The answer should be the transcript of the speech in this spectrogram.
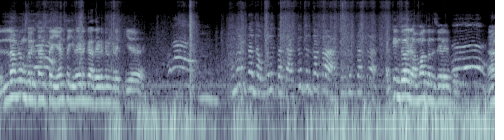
எல்லாமே உங்களுக்கு தான் தா. ஏன் தா? இதை எடுங்க அதை எடுங்கன்னு கிடைக்கிய. அக்கு இங்க வரு அம்மாவுக்கு அந்த சேலையை போ ஆ.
